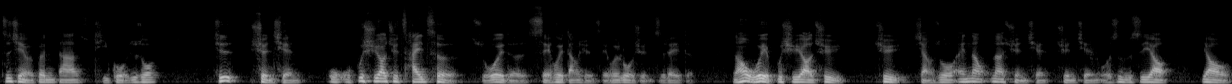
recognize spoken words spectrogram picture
之前有跟大家提过，就是说其实选前我我不需要去猜测所谓的谁会当选谁会落选之类的。然后我也不需要去去想说，哎，那那选前选前我是不是要要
